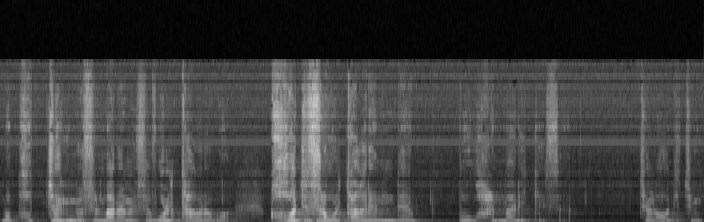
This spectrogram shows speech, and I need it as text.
뭐 법적인 것을 말하면서 옳다 그러고 거짓을 옳다 그랬는데 뭐 할 말이 있겠어요. 제가 어디 지금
